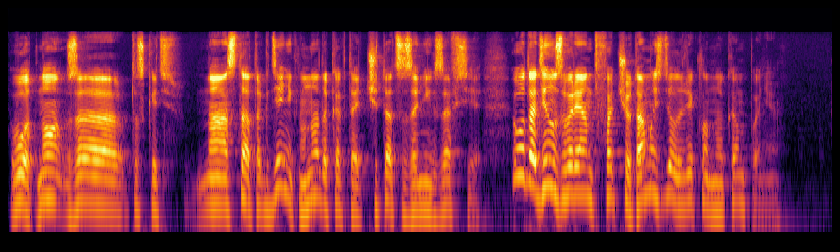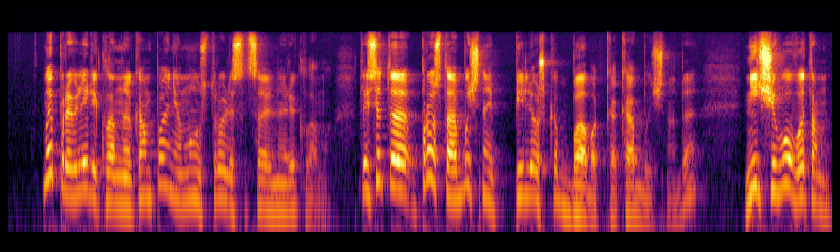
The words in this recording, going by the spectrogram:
Вот, но за, так сказать, на остаток денег, ну, надо как-то отчитаться за них за все. И вот один из вариантов отчета, а мы сделали рекламную кампанию. Мы провели рекламную кампанию, мы устроили социальную рекламу. То есть это просто обычная пележка бабок, как обычно, да? Ничего в этом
